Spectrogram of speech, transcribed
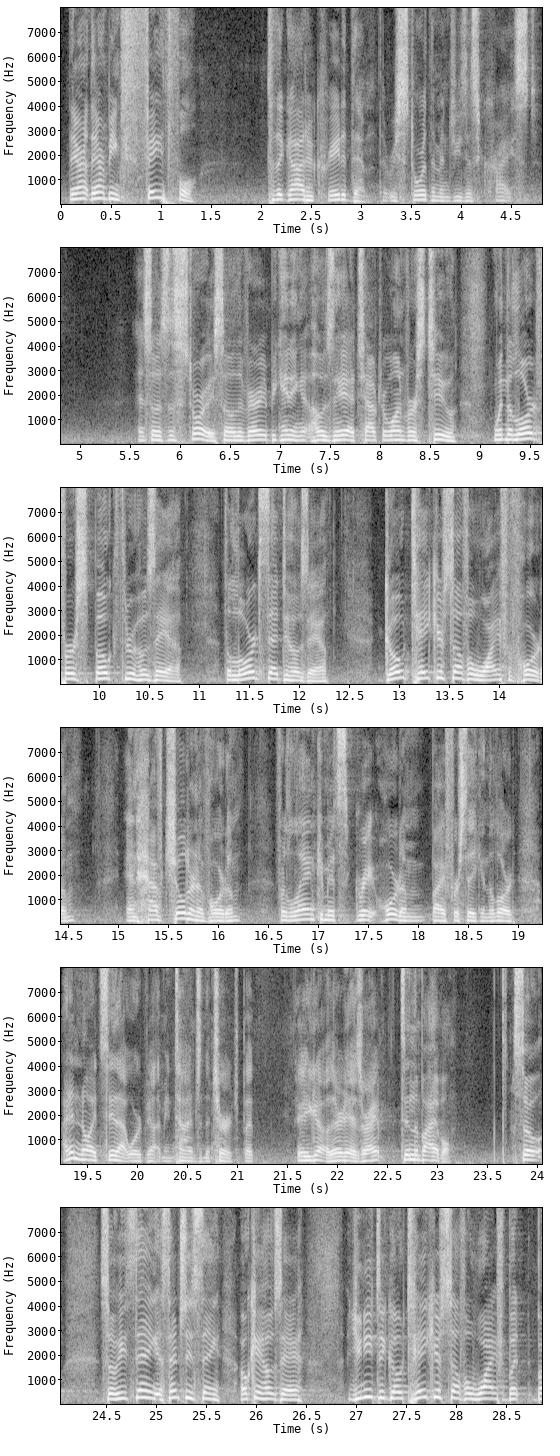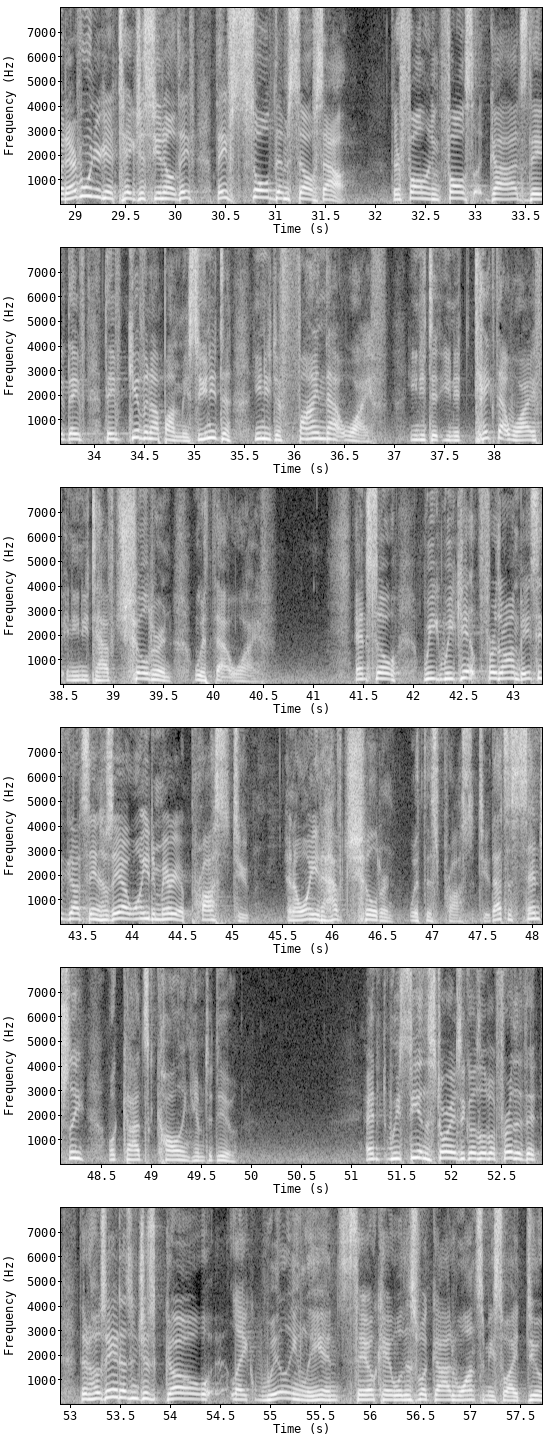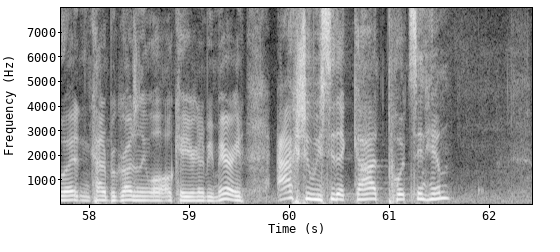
They aren't, they aren't being faithful to the God who created them, that restored them in Jesus Christ. And so it's a story. So, the very beginning, Hosea chapter 1, verse 2, when the Lord first spoke through Hosea, the Lord said to Hosea, Go take yourself a wife of whoredom and have children of whoredom, for the land commits great whoredom by forsaking the Lord. I didn't know I'd say that word that many times in the church, but there you go. There it is, right? It's in the Bible. So, so he's saying, essentially saying, okay, Hosea, you need to go take yourself a wife, but, but everyone you're going to take, just so you know, they've, they've sold themselves out. They're following false gods. They've, they've, they've given up on me. So you need, to, you need to find that wife. You need, to, you need to take that wife and you need to have children with that wife. And so we, we get further on. Basically, God's saying, Hosea, I want you to marry a prostitute and I want you to have children with this prostitute. That's essentially what God's calling him to do. And we see in the story as it goes a little bit further that, that Hosea doesn't just go like willingly and say, okay, well, this is what God wants of me, so I do it, and kind of begrudgingly, well, okay, you're going to be married. Actually, we see that God puts in him,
